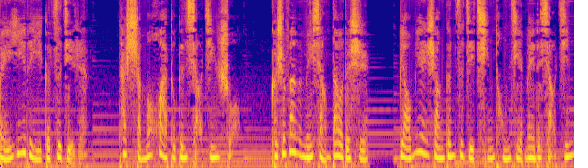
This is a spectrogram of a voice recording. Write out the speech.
唯一的一个自己人，她什么话都跟小金说。可是万万没想到的是。表面上跟自己情同姐妹的小金，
